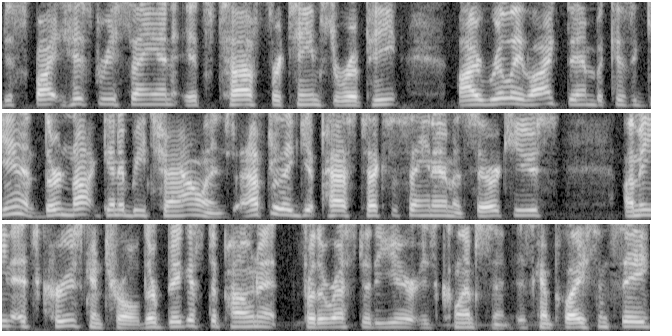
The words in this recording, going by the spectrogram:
despite history saying it's tough for teams to repeat, I really like them because again, they're not going to be challenged after they get past Texas A&M and Syracuse. I mean, it's cruise control. Their biggest opponent for the rest of the year is Clemson. Is complacency.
